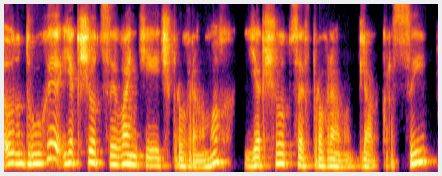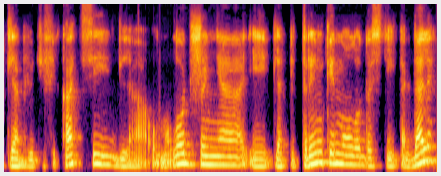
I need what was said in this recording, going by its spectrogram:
е, друге, якщо це в анті-ейдж програмах, якщо це в програмах для краси, для б'ютифікації, для омолодження і для підтримки молодості і так далі,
